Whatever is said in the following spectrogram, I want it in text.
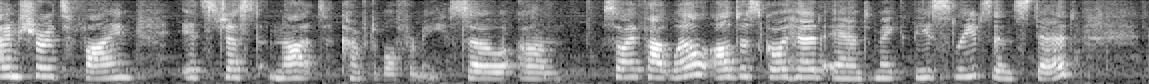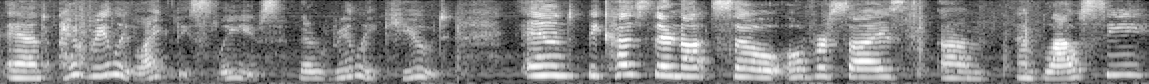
I'm sure it's fine. It's just not comfortable for me. So um, so I thought well I'll just go ahead and make these sleeves instead and I really like these sleeves they're really cute and because they're not so oversized um, and blousy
